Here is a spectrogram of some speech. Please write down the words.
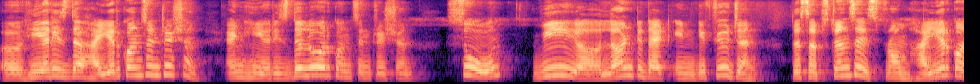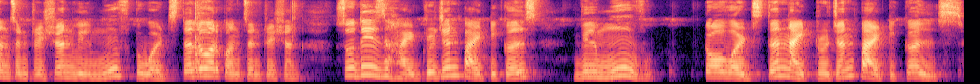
uh, here is the higher concentration and here is the lower concentration. So we uh, learnt that in diffusion the substances from higher concentration will move towards the lower concentration. So these hydrogen particles will move towards the nitrogen particles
